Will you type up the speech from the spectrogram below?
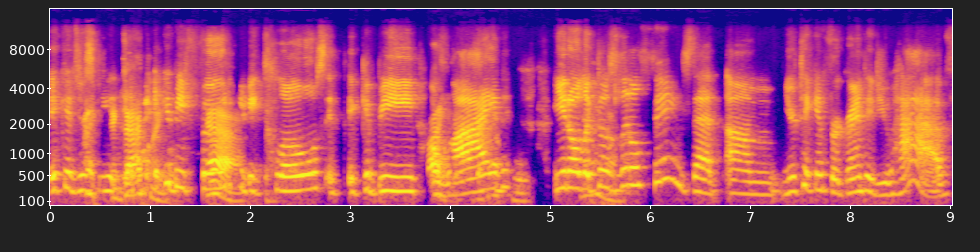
it could just right, be exactly. It could be food. Yeah. It could be clothes. It, it could be a ride. Exactly. You know, like yeah. those little things that um, you're taking for granted you have.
